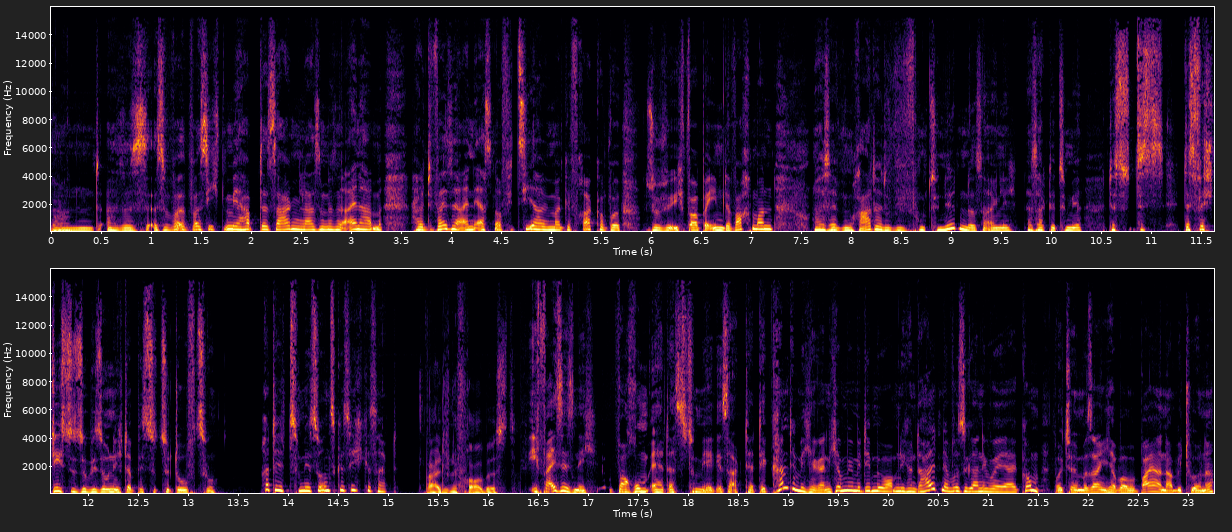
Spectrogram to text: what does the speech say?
Ja. Und also, es, also was ich mir hab da sagen lassen müssen, einer hat, hat ich weiß nicht, einen ersten Offizier habe ich mal gefragt, ob, also ich war bei ihm der Wachmann und er sagt, Radar, wie funktioniert denn das eigentlich? Da sagte er zu mir, das, das, das verstehst du sowieso nicht, da bist du zu doof zu. Hat er zu mir so ins Gesicht gesagt. Weil du eine Frau bist. Ich weiß es nicht, warum er das zu mir gesagt hat. Der kannte mich ja gar nicht. Ich habe mich mit dem überhaupt nicht unterhalten. Er wusste gar nicht, woher er kommt. Wollte schon immer sagen, ich habe aber Bayern-Abitur, ne?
